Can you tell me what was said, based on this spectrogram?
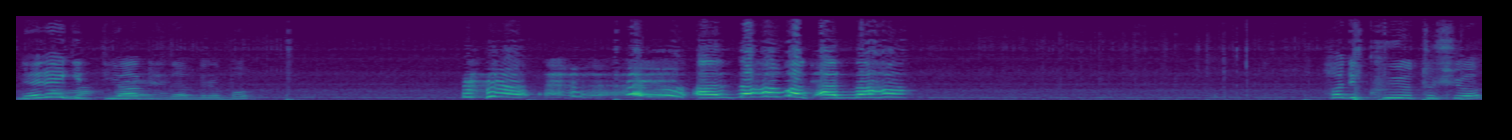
Nereye gitti ya birdenbire bu? az daha bak az daha. Hadi kuyu tuşu.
